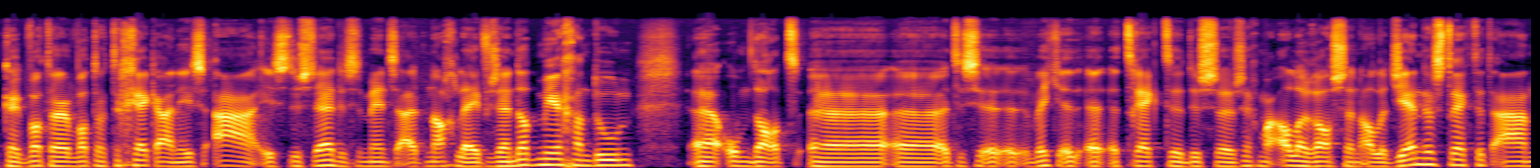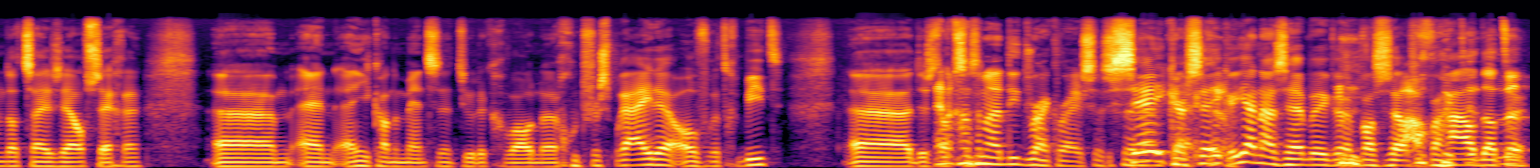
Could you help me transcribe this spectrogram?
kijk, wat er, wat er te gek aan is, A, is dus, hè, dus de mensen uit het nachtleven zijn dat meer gaan doen, eh, omdat eh, eh, het is, eh, weet je, het, het trekt eh, dus, eh, zeg maar, alle rassen en alle genders trekt het aan, dat zij zelf zeggen. Ehm, en, en je kan de mensen natuurlijk gewoon eh, goed verspreiden over het gebied. Eh, dus En dan gaan ze- ze naar die drag races. eh, Zeker, zeker. Ja, nou, ze hebben, ik was zelfs een verhaal dat er...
